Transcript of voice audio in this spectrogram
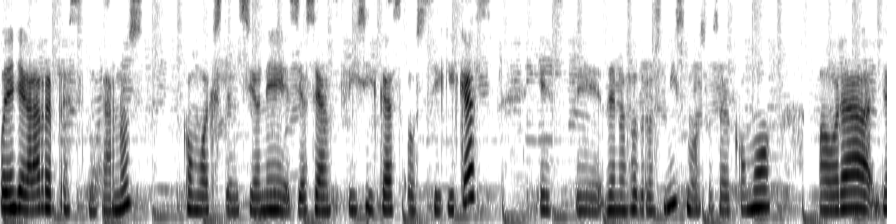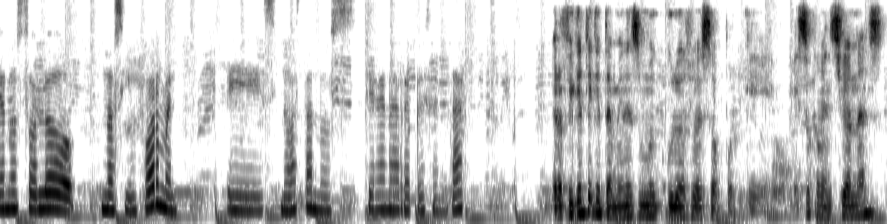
pueden llegar a representarnos como extensiones ya sean físicas o psíquicas este, de nosotros mismos, o sea, como ahora ya no solo nos informan, eh, sino hasta nos llegan a representar. Pero fíjate que también es muy curioso eso, porque eso que mencionas,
